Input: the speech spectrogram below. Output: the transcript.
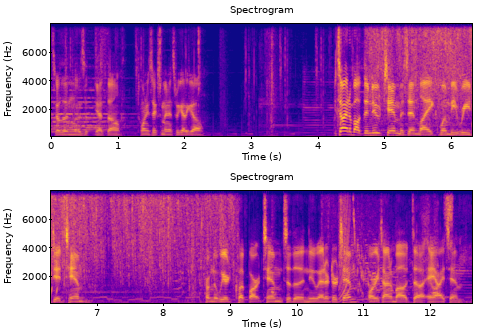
Still didn't lose it yet, though. 26 minutes, we gotta go. You talking about the new Tim as in, like, when we redid Tim? From the weird clip art Tim to the new editor Tim? Or are you talking about uh, AI Tim?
